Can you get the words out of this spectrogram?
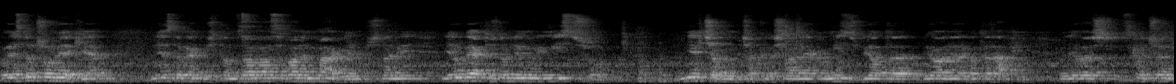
bo jestem człowiekiem, nie jestem jakimś tam zaawansowanym magiem, przynajmniej nie lubię jak ktoś do mnie mówi mistrzu. Nie chciałbym być określany jako mistrz biote, bioenergoterapii, ponieważ skończyłem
